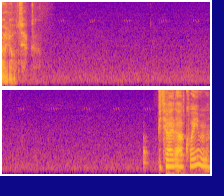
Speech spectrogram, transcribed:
Öyle olacak. Bir çay daha koyayım mı?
